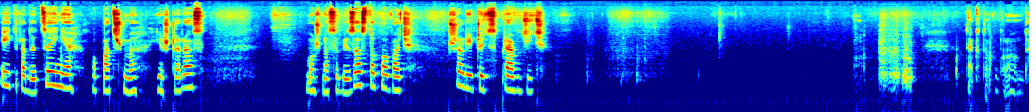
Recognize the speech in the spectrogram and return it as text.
I tradycyjnie popatrzmy jeszcze raz. Można sobie zastopować, przeliczyć, sprawdzić. Tak to wygląda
